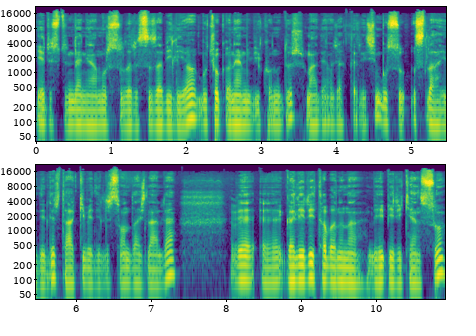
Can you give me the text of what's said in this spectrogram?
Yer üstünden yağmur suları sızabiliyor. Bu çok önemli bir konudur maden ocakları için. Bu su ıslah edilir, takip edilir sondajlarla ve e, galeri tabanına biriken su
